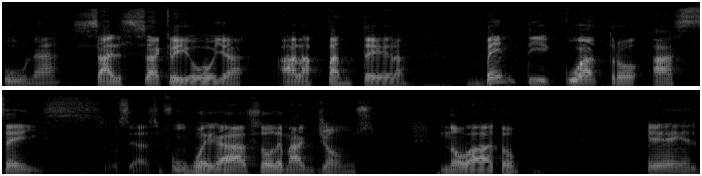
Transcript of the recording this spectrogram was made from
una salsa criolla a las Panteras 24 a 6. O sea, eso fue un juegazo de Mac Jones, novato. El,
